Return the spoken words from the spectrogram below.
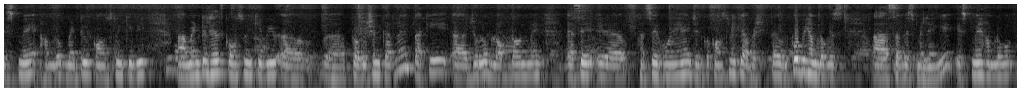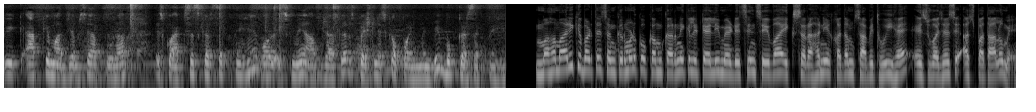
इसमें हम लोग मेंटल काउंसलिंग की भी आ, मेंटल हेल्थ काउंसलिंग की भी प्रोविज़न कर रहे हैं ताकि आ, जो लोग लॉकडाउन में ऐसे फंसे हुए हैं जिनको काउंसलिंग की आवश्यकता है उनको भी हम लोग इस सर्विस में लेंगे इसमें हम लोगों एक ऐप के माध्यम से आप पूरा इसको एक्सेस कर सकते हैं और इसमें आप जाकर स्पेशलिस्ट का अपॉइंटमेंट भी बुक कर सकते हैं। महामारी के बढ़ते संक्रमण को कम करने के लिए टेलीमेडिसिन सेवा एक सराहनीय कदम साबित हुई है। इस वजह से अस्पतालों में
